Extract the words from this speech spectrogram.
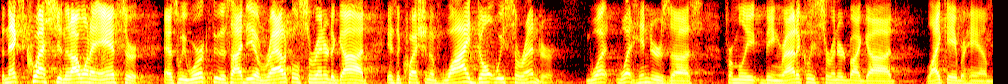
The next question that I want to answer as we work through this idea of radical surrender to God is a question of why don't we surrender? What, what hinders us from being radically surrendered by God, like Abraham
